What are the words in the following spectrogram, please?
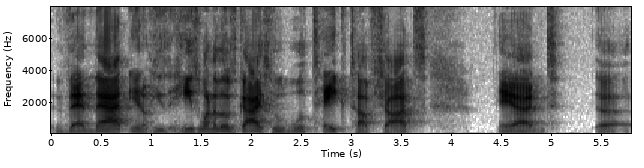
than that. You know, he's he's one of those guys who will take tough shots and uh,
